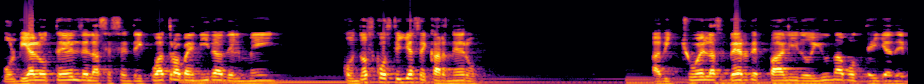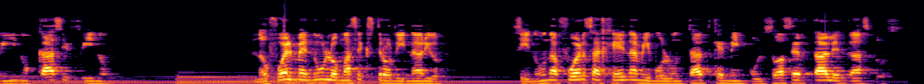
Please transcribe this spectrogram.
Volví al hotel de la 64 Avenida del Maine con dos costillas de carnero, habichuelas verde pálido y una botella de vino casi fino. No fue el menú lo más extraordinario, sino una fuerza ajena a mi voluntad que me impulsó a hacer tales gastos.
